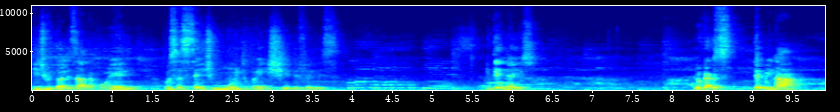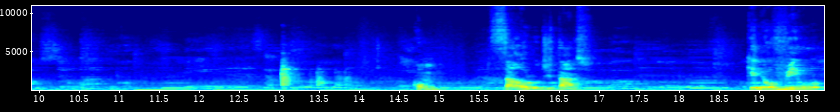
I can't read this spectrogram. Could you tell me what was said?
individualizada com Ele, você se sente muito preenchido e feliz. Entenda isso. Eu quero terminar com Saulo de Tarso, que ele ouviu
